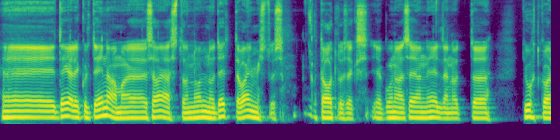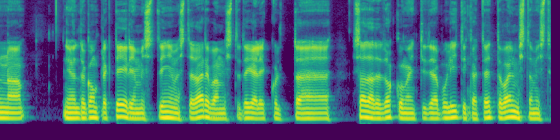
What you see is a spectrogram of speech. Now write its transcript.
Tegelikult enamus ajast on olnud ettevalmistus taotluseks ja kuna see on eeldanud juhtkonna nii-öelda komplekteerimist, inimeste värbamist ja tegelikult sadade dokumentide ja poliitikate ettevalmistamist,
